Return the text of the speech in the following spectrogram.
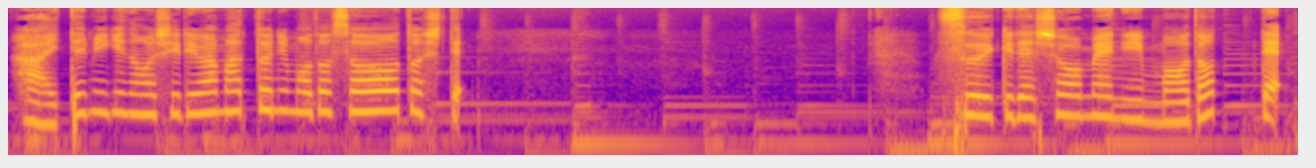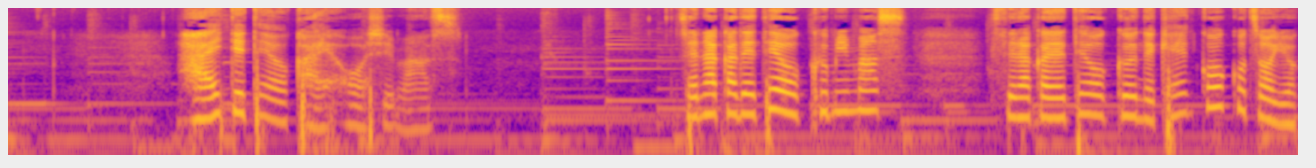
吐いて右のお尻はマットに戻そうとして、吸う息で正面に戻って、吐いて手を解放します。背中で手を組みます。背中で手を組んで肩甲骨を寄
